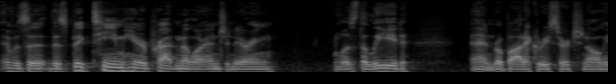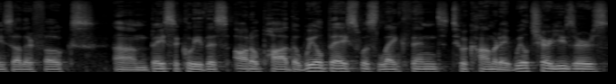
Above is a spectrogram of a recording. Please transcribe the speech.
it was a, this big team here, Pratt Miller Engineering was the lead, and robotic research and all these other folks. Um, basically, this autopod, the wheelbase was lengthened to accommodate wheelchair users,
